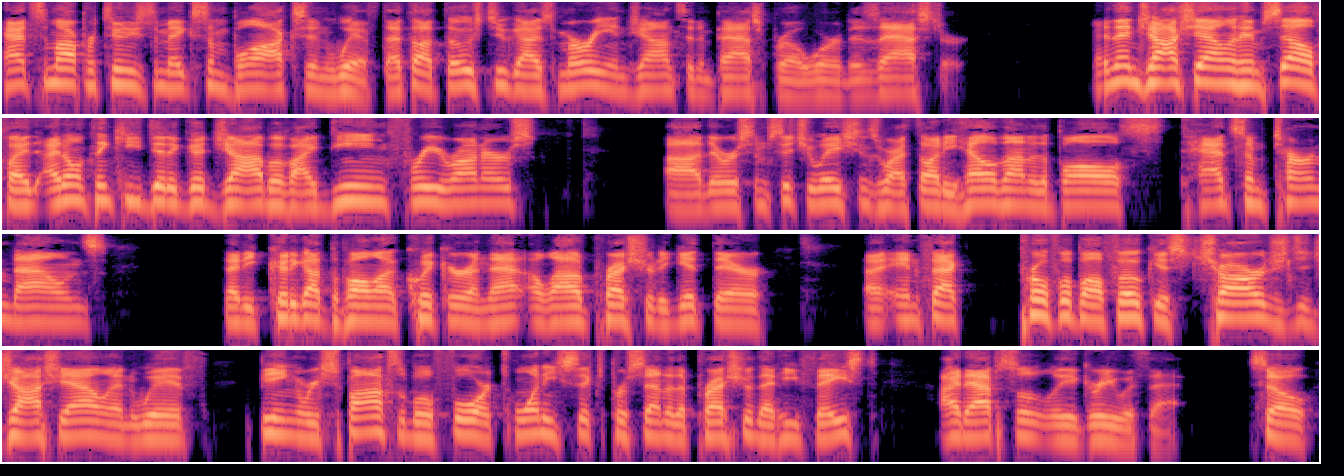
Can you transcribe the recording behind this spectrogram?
Had some opportunities to make some blocks and whiffed. I thought those two guys, Murray and Johnson and pass pro, were a disaster. And then Josh Allen himself, I, I don't think he did a good job of IDing free runners. Uh, there were some situations where I thought he held onto the ball, had some turn downs that he could have got the ball out quicker, and that allowed pressure to get there. Uh, in fact, Pro Football Focus charged Josh Allen with being responsible for 26% of the pressure that he faced. I'd absolutely agree with that. So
